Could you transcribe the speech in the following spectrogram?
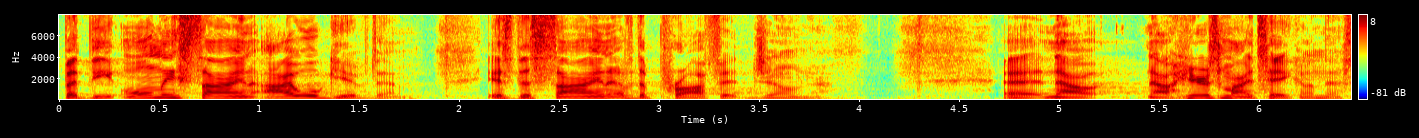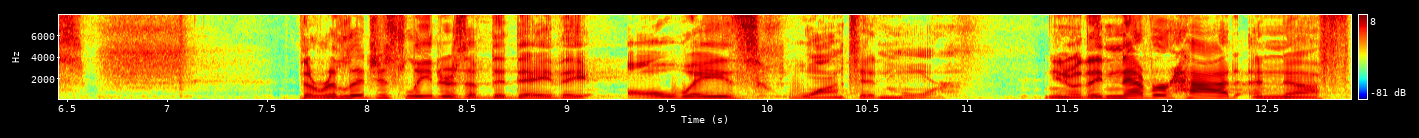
but the only sign I will give them is the sign of the prophet Jonah. Uh, now, now, here's my take on this. The religious leaders of the day, they always wanted more. You know, they never had enough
